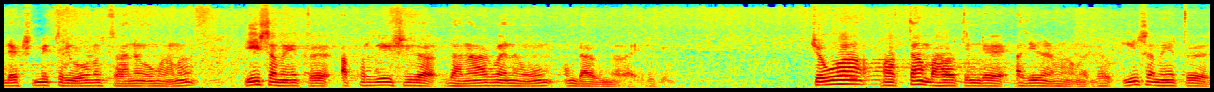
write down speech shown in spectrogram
ലക്ഷ്മി ത്രികോണസ്ഥാനവുമാണ് ഈ സമയത്ത് അപ്രതീക്ഷിത ധനാഗമനവും ഉണ്ടാകുന്നതായിരിക്കും. ചൊവ്വ പത്താം ഭാവത്തിന്റെ അധികരണമാണല്ലോ. ഈ സമയത്ത്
